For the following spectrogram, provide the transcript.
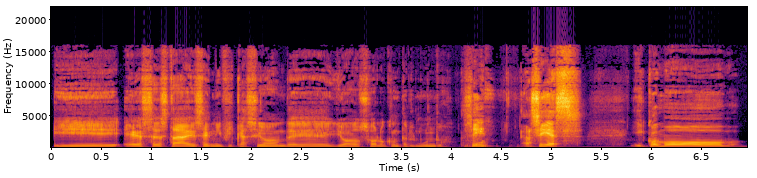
Y es esta escenificación de yo solo contra el mundo. Sí, así es. Y como.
